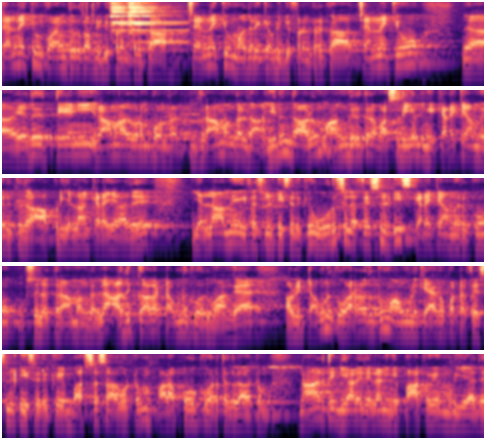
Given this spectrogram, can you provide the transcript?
சென்னைக்கும் கோயம்புத்தூருக்கும் அப்படி டிஃப்ரெண்ட் இருக்கா? சென்னைக்கும் மதுரைக்கும் அப்படி டிஃப்ரெண்ட் இருக்கா? சென்னைக்கும் எது தேனி ராமநாதபுரம் போன்ற கிராமங்கள் தான். இருந்தாலும் அங்கே இருக்கிற வசதிகள் இங்கே கிடைக்காம இருக்குதா? அப்படியெல்லாம் கிடையாது. எல்லாமே ஃபெசிலிட்டிஸ் இருக்குது ஒரு சில ஃபெசிலிட்டிஸ் கிடைக்காம இருக்கும் சில கிராமங்களில். அதுக்காக டவுனுக்கு வருவாங்க. அப்படி டவுனுக்கு வர்றதுக்கும் அவங்களுக்கு ஏகப்பட்ட ஃபெசிலிட்டிஸ் இருக்குது பஸ்ஸஸ் ஆகட்டும் பல போக்குவரத்துகளாகட்டும் நார்த் இந்தியாவில் இதெல்லாம் நீங்கள் பார்க்கவே முடியாது.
